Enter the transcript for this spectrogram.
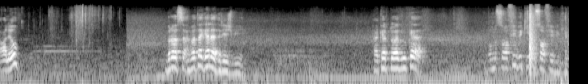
آلو؟ براس صحبەتە گەلە درێژ بی هەکەر تو ئەبروکە بۆ مسافی بکی مسافی بکی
